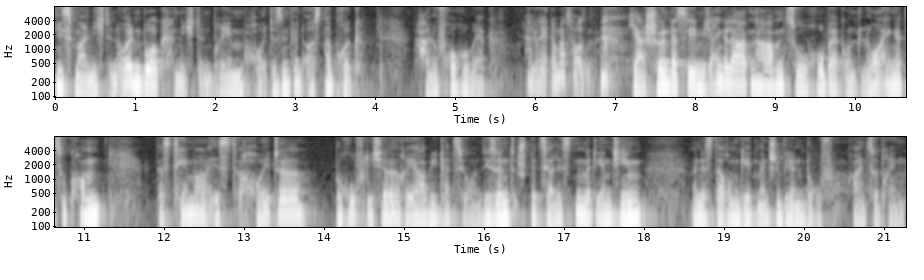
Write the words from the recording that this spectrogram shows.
Diesmal nicht in Oldenburg, nicht in Bremen. Heute sind wir in Osnabrück. Hallo, Frau Hoberg. Hallo, Herr Thomashausen. Ja, schön, dass Sie mich eingeladen haben, zu Hoberg und Lohrengel zu kommen. Das Thema ist heute berufliche Rehabilitation. Sie sind Spezialisten mit Ihrem Team, wenn es darum geht, Menschen wieder in den Beruf reinzubringen.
